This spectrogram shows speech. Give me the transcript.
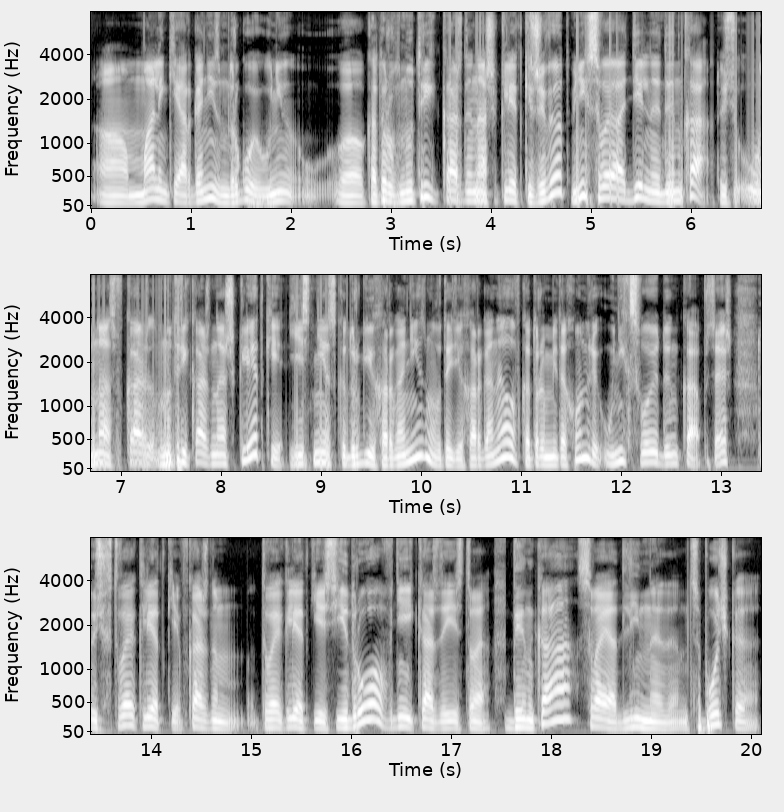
э, маленький организм, другой, у них, э, который внутри каждой нашей клетки живет, у них своя отдельная ДНК. То есть у нас в кажд... внутри каждой нашей клетки есть несколько других организмов, вот этих органеллов, которые митохондрии, у них свое ДНК, представляешь? То есть в твоей клетке, в каждом твоей клетке есть ядро, в ней каждая есть твоя ДНК, своя длинная там, цепочка,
